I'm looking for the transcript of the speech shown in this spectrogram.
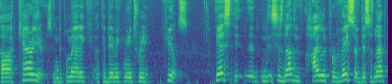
uh, careers in diplomatic, academic, military fields. Yes, this is not highly pervasive. This is not,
